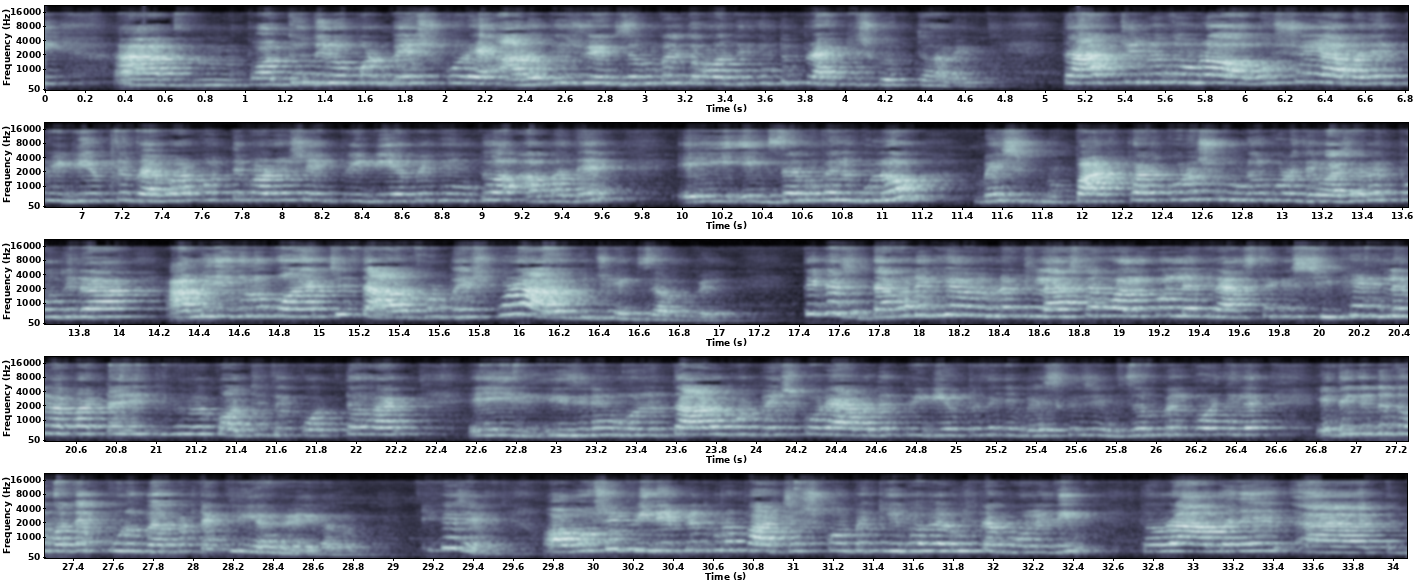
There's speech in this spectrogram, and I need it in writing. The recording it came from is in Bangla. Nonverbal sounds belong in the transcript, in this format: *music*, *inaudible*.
পদ্ধতির উপর বেশ করে আরও কিছু এক্সাম্পল তোমাদের কিন্তু প্র্যাকটিস করতে হবে। তার জন্য তোমরা অবশ্যই আমাদের পিডিএফটা ব্যবহার করতে পারো। সেই পিডিএফে কিন্তু আমাদের এই এক্সাম্পলগুলো বেশ পার্ট পার্ট করে সুন্দর করে দেওয়া আছে। মানে প্রতিটা, আমি যেগুলো পড়াচ্ছি তার উপর বেশ করে আরও কিছু এক্সাম্পল ঠিক আছে, তাহলে কি হবে? তোমরা ক্লাসটা ফলো করলে ক্লাস থেকে শিখে নিলে ব্যাপারটা যে কীভাবে পদ্ধতি করতে হয়, এই রিজনিংগুলো। তার উপর বেশ করে আমাদের পিডিএফটা থেকে বেশ কিছু এক্সাম্পল করে নিলে, এতে কিন্তু তোমাদের পুরো ব্যাপারটা ক্লিয়ার হয়ে গেল। ঠিক আছে? অবশ্যই পিডিএফটা তোমরা পারচেস করবে, কীভাবে আমি সেটা বলে দিই। তোমরা আমাদের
